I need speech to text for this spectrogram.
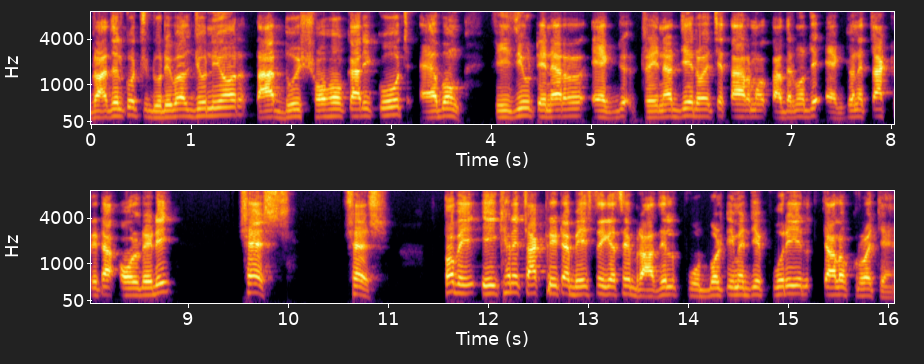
ব্রাজিল কোচ ডুরিবাল জুনিয়র, তার দুই সহকারী কোচ এবং ফিজিও ট্রেনার এক ট্রেনার যে রয়েছে, তার তাদের মধ্যে একজনের চাকরিটা অলরেডি শেষ শেষ। তবে এইখানে চাকরিটা বেঁচে গেছে ব্রাজিল ফুটবল টিমের যে পরিচালক রয়েছেন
